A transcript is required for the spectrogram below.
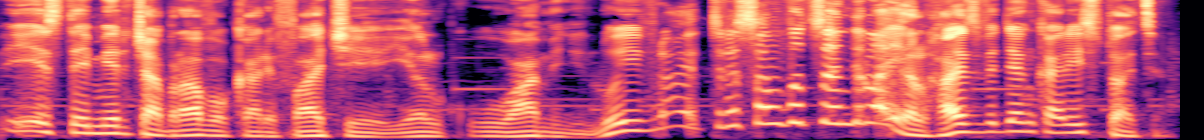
Este Mircea Bravo care face el cu oamenii lui, trebuie să învățăm de la el. Hai să vedem care e situația.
